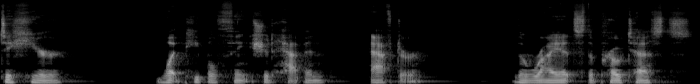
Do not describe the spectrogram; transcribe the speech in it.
to hear what people think should happen after the riots, the protests,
